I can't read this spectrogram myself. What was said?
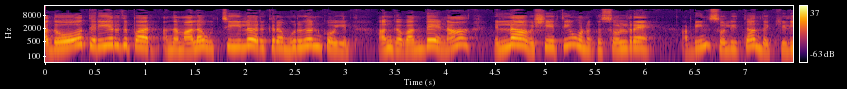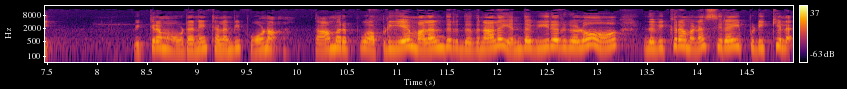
அதோ தெரியறது பார். அந்த மலை உச்சியில் இருக்கிற முருகன் கோயில். அங்கே வந்தேன்னா எல்லா விஷயத்தையும் உனக்கு சொல்கிறேன் அப்படின்னு சொல்லித்தான் அந்த கிளி. விக்ரம உடனே கிளம்பி போனான் தாமரப்பூ அப்படியே மலர்ந்திருந்ததுனால எந்த வீரர்களும் இந்த விக்ரமனை சிறை பிடிக்கலை.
